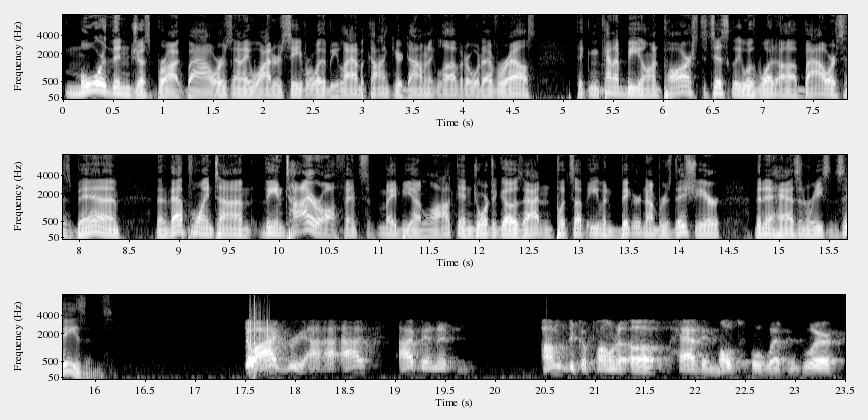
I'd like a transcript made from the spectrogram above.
more than just Brock Bowers and a wide receiver, whether it be Ladd McConkey or Dominic Lovett or whatever else, that can kind of be on par statistically with what uh, Bowers has been. Then at that point in time, the entire offense may be unlocked, and Georgia goes out and puts up even bigger numbers this year than it has in recent seasons. No, I agree. I, I, I've been I'm the component of having multiple weapons where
